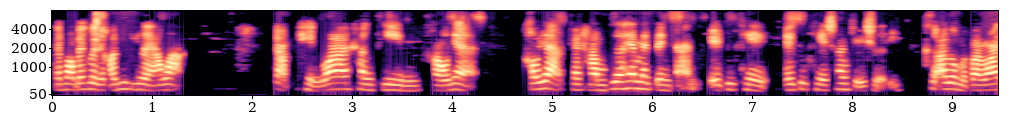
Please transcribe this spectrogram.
แต่พอไปคุยกับเขาจริงๆแล้วอะกลับเห็นว่าทางทีมเขาเนี่ย เขาอยากจะทำเพื่อให้มันเป็นการ educate education เฉยๆ คืออารมณ์แบบประมาณว่า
